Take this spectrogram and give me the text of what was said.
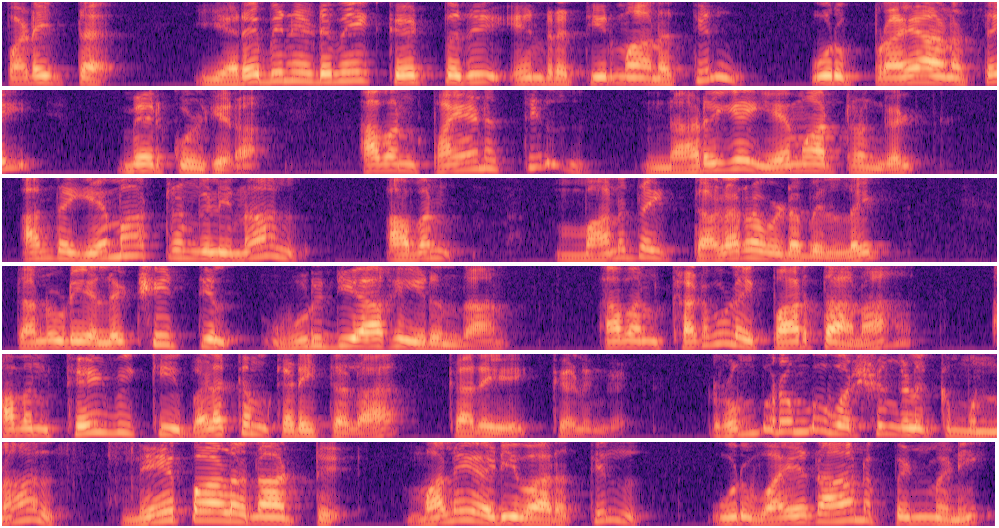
படைத்த இரவினிடமே கேட்பது என்ற தீர்மானத்தில் ஒரு பிரயாணத்தை மேற்கொள்கிறான். அவன் பயணத்தில் நிறைய ஏமாற்றங்கள் அந்த ஏமாற்றங்களினால் அவன் மனதை தளரவிடவில்லை தன்னுடைய லட்சியத்தில் உறுதியாக இருந்தான். அவன் கடவுளை பார்த்தானா? அவன் கேள்விக்கு விளக்கம் கிடைத்ததா? கதையை கேளுங்கள். ரொம்ப ரொம்ப வருஷங்களுக்கு முன்னால் நேபாள நாட்டு மலை அடிவாரத்தில் ஒரு வயதான பெண்மணி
